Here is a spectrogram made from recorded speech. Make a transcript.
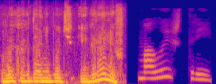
Вы когда-нибудь играли в Малыш 3.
